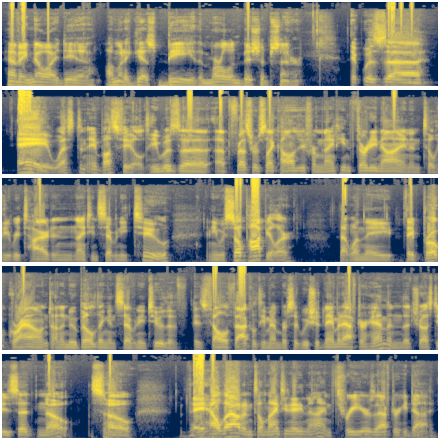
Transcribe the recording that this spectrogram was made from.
Having no idea, I'm going to guess B, the Merlin Bishop Center. It was uh, A, Weston A. Busfield. He was a, a professor of psychology from 1939 until he retired in 1972, and he was so popular that when they, they broke ground on a new building in 72, the, his fellow faculty member said we should name it after him, and the trustees said no. So they held out until 1989, three years after he died.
